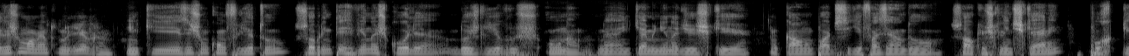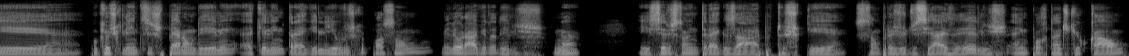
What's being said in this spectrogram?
Existe um momento no livro em que existe um conflito sobre intervir na escolha dos livros ou não, né? Em que a menina diz que o Cal não pode seguir fazendo só o que os clientes querem, porque o que os clientes esperam dele é que ele entregue livros que possam melhorar a vida deles, né? E se eles estão entregues a hábitos que são prejudiciais a eles, é importante que o Cal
